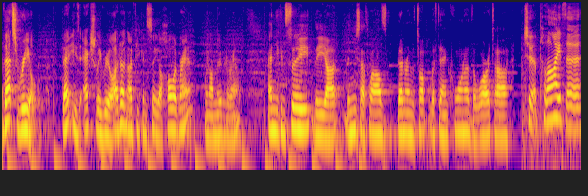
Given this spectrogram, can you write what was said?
That's real. That is actually real. I don't know if you can see the hologram when I move it around. And you can see the, uh, the New South Wales banner in the top left-hand corner, the Waratah. To apply the,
